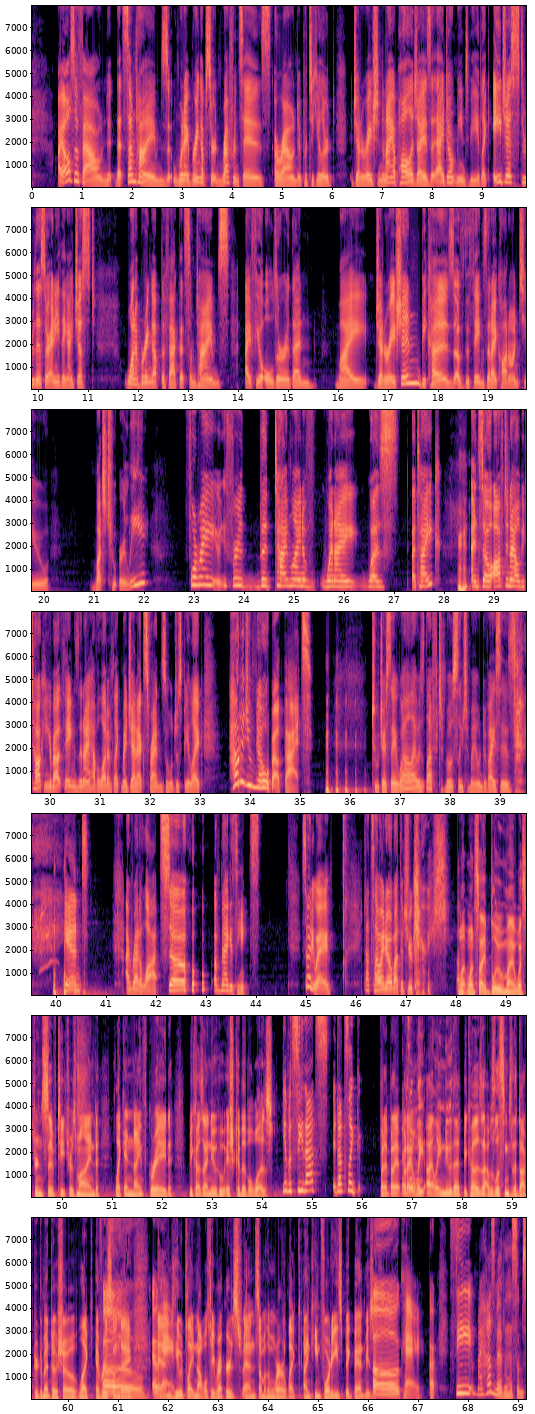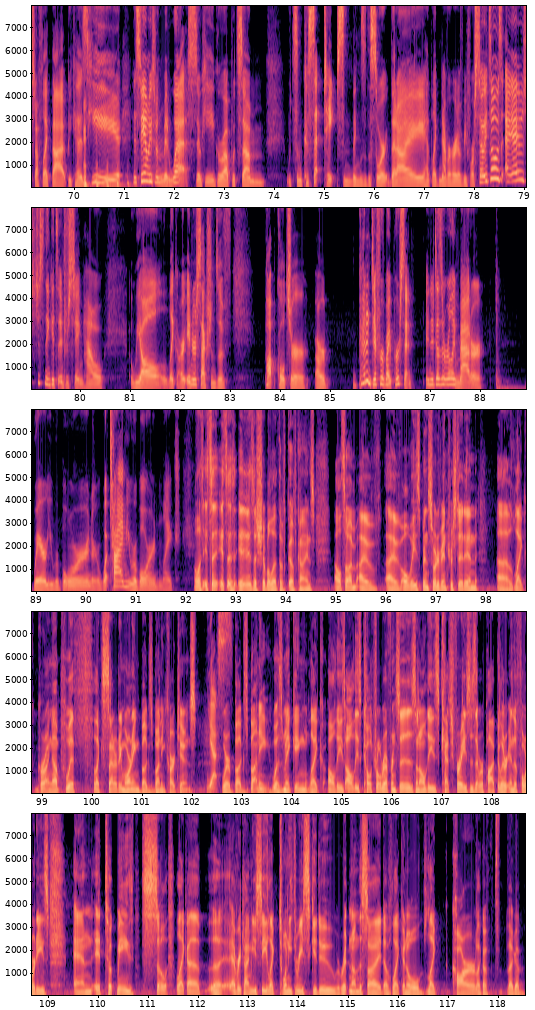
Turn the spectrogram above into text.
I also found that sometimes when I bring up certain references around a particular generation, and I apologize, I don't mean to be like ageist through this or anything. I just want to bring up the fact that sometimes I feel older than my generation because of the things that I caught on to much too early for my for the timeline of when I was a tyke. Mm-hmm. And so often I'll be talking about things, and I have a lot of like my Gen X friends who will just be like, How did you know about that? to which I say, Well, I was left mostly to my own devices, and I read a lot so of magazines. So, anyway, that's how I know about the Drew Carey show. Once I blew my Western Civ teacher's mind, like in ninth grade, because I knew who Ishkabibble was. Yeah, but see, that's that's like but I, but I, but I only I only knew that because I was listening to the Dr. Demento show like every oh, Sunday, okay. and he would play novelty records, and some of them were like 1940s big band music. Okay, uh, see, my husband has some stuff like that because he his family's from the Midwest, so he grew up with some with some cassette tapes and things of the sort that I had like never heard of before. So it's always I, I always just think it's interesting how we all like our intersections of pop culture are kind of differ by person. And it doesn't really matter where you were born or what time you were born. Like, well, it's a it's a it is a shibboleth of, of kinds. Also, I'm, I've I've always been sort of interested in uh, like growing up with like Saturday morning Bugs Bunny cartoons. Yes. Where Bugs Bunny was making like all these all these cultural references and all these catchphrases that were popular in the 40s and it took me so like a uh, uh, every time you see like 23 skidoo written on the side of like an old like car like a like a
